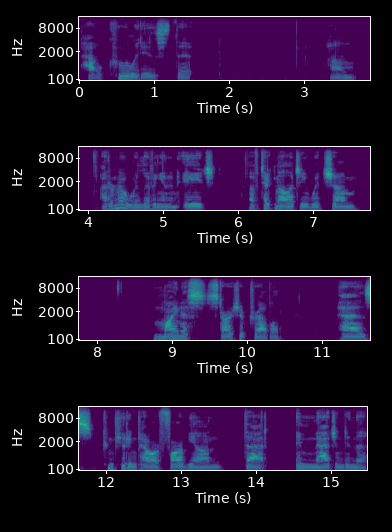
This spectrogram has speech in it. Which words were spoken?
how cool it is that, um, I don't know, we're living in an age of technology which, um, minus starship travel, has computing power far beyond that imagined in the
